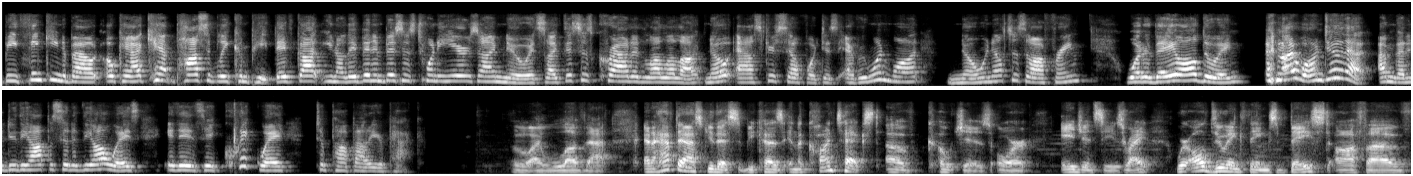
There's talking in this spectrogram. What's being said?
be thinking about, okay, I can't possibly compete. They've got, you know, they've been in business 20 years. I'm new. It's like this is crowded, la la la. No, ask yourself, what does everyone want? No one else is offering. What are they all doing? And I won't do that. I'm going to do the opposite of the always. It is a quick way to pop out of your pack. Oh, I love that. And I have to ask you this because, in the context of coaches or agencies, right? We're all doing things based off of,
